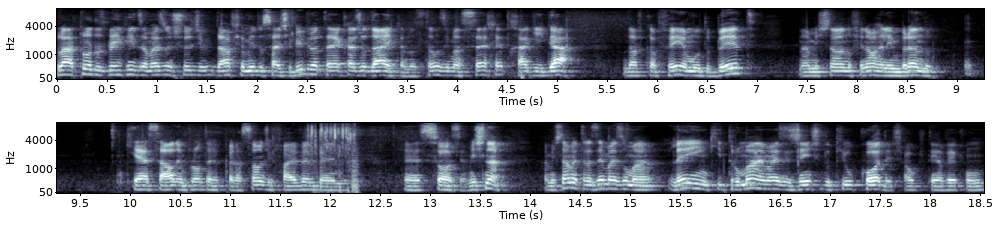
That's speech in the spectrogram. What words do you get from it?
Olá a todos, bem-vindos a mais um show da filme do site Biblioteca Judaica. Nós estamos em Masechet Hagigah, da Kafei Amud Bet, na Mishnah no final, relembrando que é essa aula em pronta recuperação de Faivel Ben é, Sósia. Mishnah. A Mishnah vai trazer mais uma lei em que Trumá é mais exigente do que o Kodesh, algo que tem a ver com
